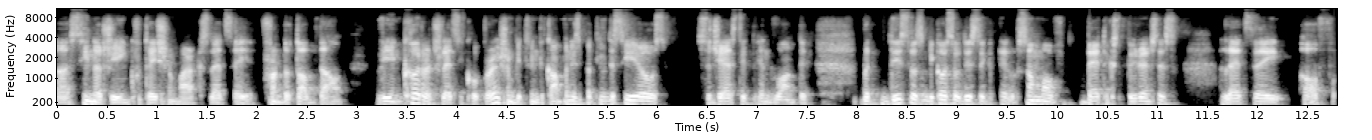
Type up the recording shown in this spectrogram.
uh, synergy in quotation marks, let's say, from the top down. We encourage, let's say, cooperation between the companies, but if the CEOs suggest it and wanted. But this was because of this, uh, some of bad experiences, let's say, of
